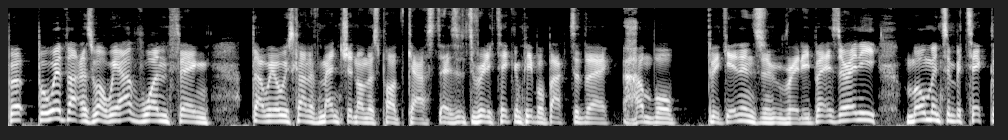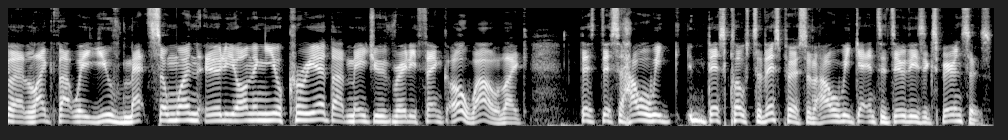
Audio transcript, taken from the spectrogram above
But but with that as well, we have one thing that we always kind of mention on this podcast is it's really taking people back to their humble beginnings really but is there any moments in particular like that where you've met someone early on in your career that made you really think oh wow like this this how are we this close to this person how are we getting to do these experiences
